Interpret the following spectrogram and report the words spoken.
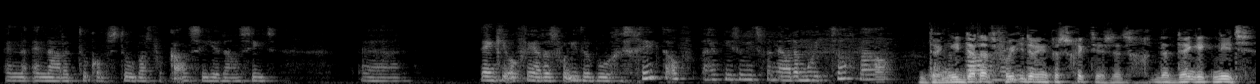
en, en naar de toekomst toe, wat voor kansen je dan ziet, denk je ook van ja, dat is voor iedere boer geschikt? Of heb je zoiets van nou, dan moet je toch wel. Ik denk niet dat het voor iedereen geschikt is. Dat, dat denk ik niet.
